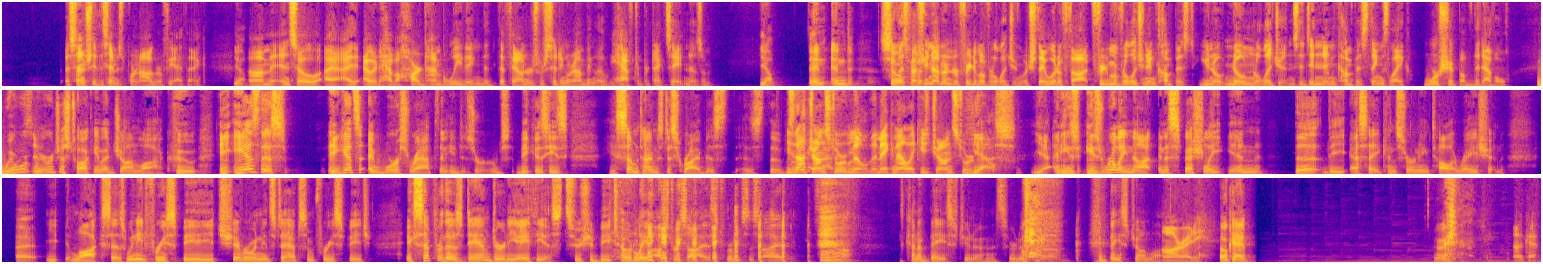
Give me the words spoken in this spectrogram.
essentially the same as pornography. I think. Yeah. Um, and so I, I- would have a hard time believing that the founders were sitting around being like we have to protect Satanism, yeah, and and so especially not under freedom of religion, which they would have thought freedom of religion encompassed you know known religions. It didn't encompass things like worship of the devil. We were we were just talking about John Locke, who he, he has this. He gets a worse rap than he deserves because he's he's sometimes described as as the He's not John Stuart Mill. They make him out like he's John Stuart Mill. Yes, yeah, and he's he's really not, and especially in the the essay concerning toleration, uh, Locke says we need free speech. Everyone needs to have some free speech, except for those damn dirty atheists who should be totally ostracized from society. Oh, it's kind of based, you know. It's sort of uh, it's a based John Locke. Alrighty. Okay. All right. Okay.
